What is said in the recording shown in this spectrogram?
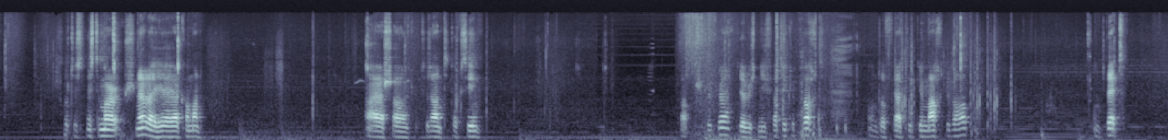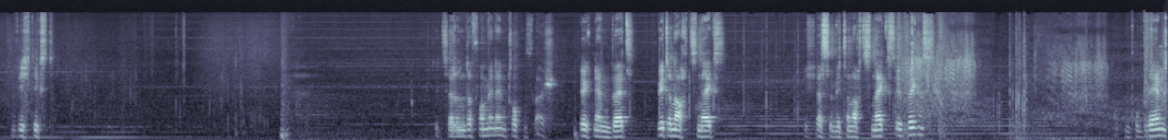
Sollte ich nicht mal schneller hierher kommen. Ah ja, schau, gibt wieder Antitoxin. Kartenstücke, die habe ich nie fertig gebracht. Und auch fertig gemacht überhaupt. Und Bett. Wichtigst. Die Zellen davor mir nehmen Trockenfleisch. Ich nehme Bett. Mitternachtssnacks. Ich esse Mitternachtssnacks übrigens. Ein Problem,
